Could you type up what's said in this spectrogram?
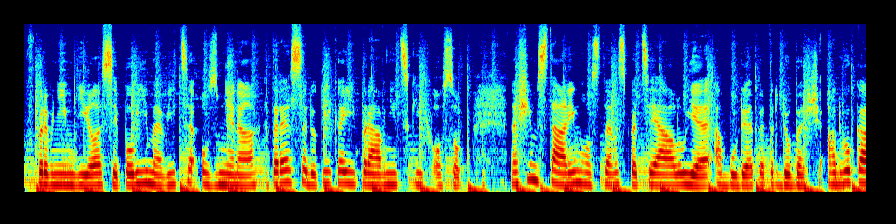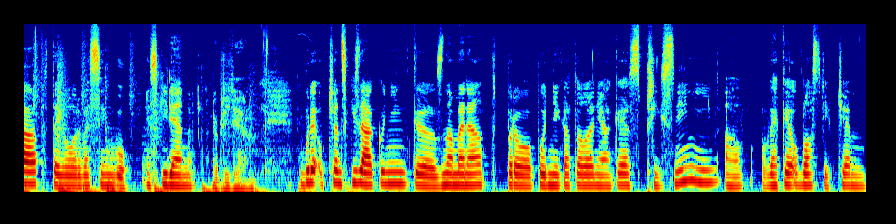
V prvním díle si povíme více o změnách, které se dotýkají právnických osob. Naším stálým hostem speciálu je a bude Petr Dobeš, advokát Taylor Wessingu. Hezký den. Dobrý den. Bude občanský zákonník znamenat pro podnikatele nějaké zpřísnění a v jaké oblasti, v čem?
